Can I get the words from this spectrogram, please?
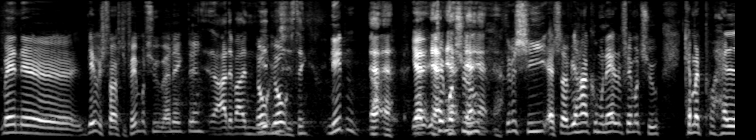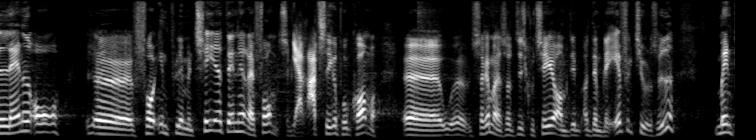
Men øh, det er vist først i 25, er det ikke det? Ja, det var i 19 jo, jo, sidst, ikke? 19? Ja, ja. Ja, i 25. Ja, ja, ja, ja. Det vil sige, altså vi har kommunalvalg i 25. Kan man på halvandet år øh, få implementeret den her reform, som jeg er ret sikker på kommer, øh, så kan man så diskutere, om, det, om den bliver effektiv osv., men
